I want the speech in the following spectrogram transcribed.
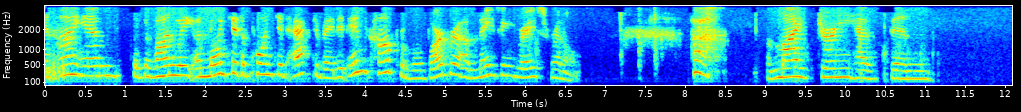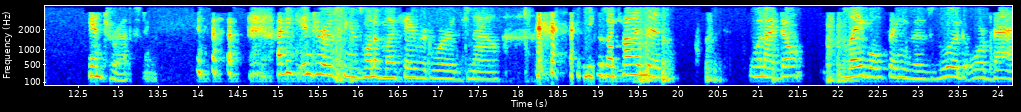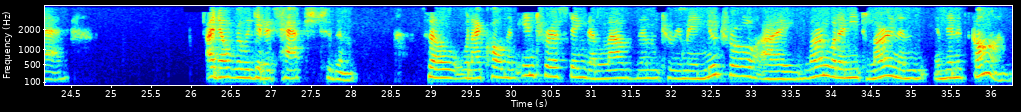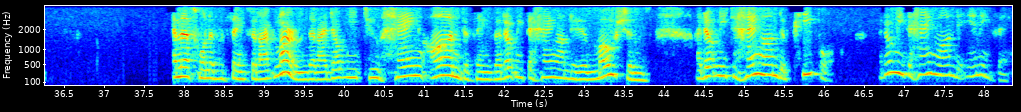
And I am the divinely anointed, appointed, activated, incomparable Barbara Amazing Grace Reynolds. My journey has been interesting. I think interesting is one of my favorite words now because I find that when I don't label things as good or bad, I don't really get attached to them. So when I call them interesting, that allows them to remain neutral. I learn what I need to learn and, and then it's gone. And that's one of the things that I've learned, that I don't need to hang on to things. I don't need to hang on to emotions. I don't need to hang on to people. I don't need to hang on to anything.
